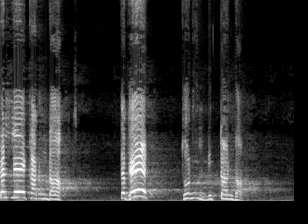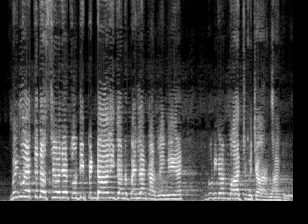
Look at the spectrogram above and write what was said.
ਕੱਲੇ ਕਰਨ ਦਾ ਤੇ ਫਿਰ ਤੁਹਾਨੂੰ ਲੁੱਟਣ ਦਾ। ਮੈਨੂੰ ਇੱਕ ਦੱਸਿਓ ਜੇ ਤੁਹਾਡੀ ਪਿੰਡਾਂ ਵਾਲੀ ਗੱਲ ਪਹਿਲਾਂ ਕਰ ਲੈਂਦੇ ਆ, ਦੁਨੀਆ ਨੂੰ ਬਾਅਦ ਚ ਵਿਚਾਰ ਲਾਂਗੇ।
